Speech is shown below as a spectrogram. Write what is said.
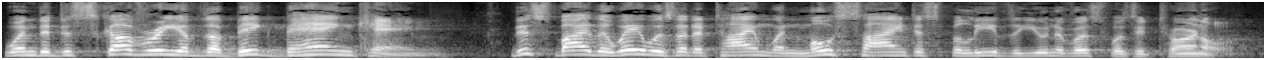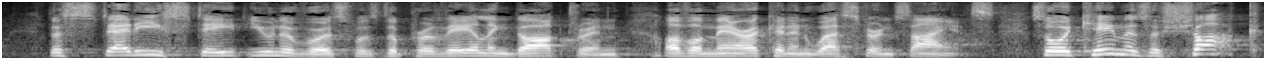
When the discovery of the Big Bang came, this, by the way, was at a time when most scientists believed the universe was eternal. The steady state universe was the prevailing doctrine of American and Western science. So it came as a shock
